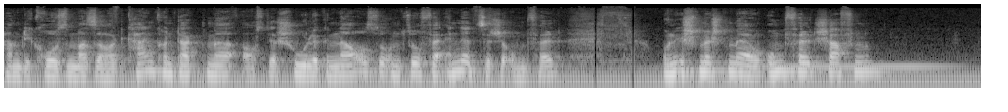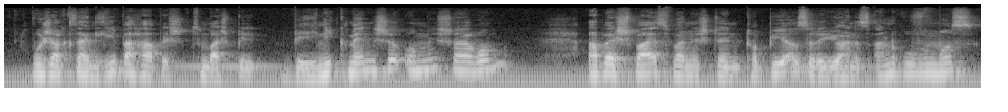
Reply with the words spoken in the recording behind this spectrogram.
haben die große Masse heute keinen Kontakt mehr, aus der Schule genauso und so verändert sich das Umfeld. Und ich möchte mir ein Umfeld schaffen, wo ich auch gesagt lieber habe ich zum Beispiel wenig Menschen um mich herum, aber ich weiß, wenn ich den Tobias oder Johannes anrufen muss,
